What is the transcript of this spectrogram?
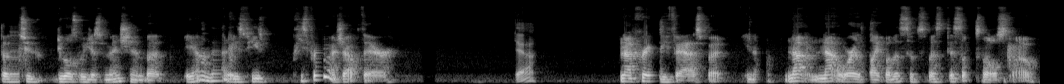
those two duels we just mentioned, but beyond that, he's he's he's pretty much up there. Yeah. Not crazy fast, but you know, not not where it's like, well, this looks this, this looks a little slow.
